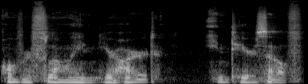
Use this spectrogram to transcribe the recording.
overflowing your heart into yourself.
